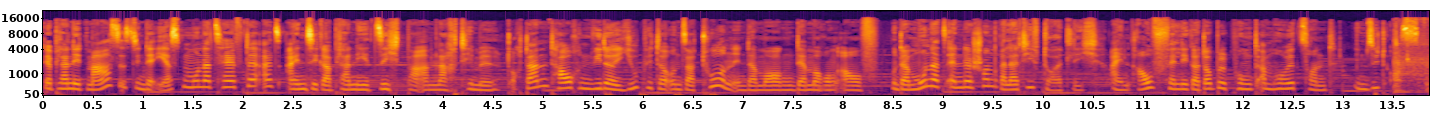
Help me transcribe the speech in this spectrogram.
Der Planet Mars ist in der ersten Monatshälfte als einziger Planet sichtbar am Nachthimmel. Doch dann tauchen wieder Jupiter und Saturn in der Morgendämmerung auf. Und am Monatsende schon relativ deutlich. Ein auffälliger Doppelpunkt am Horizont im Südosten.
